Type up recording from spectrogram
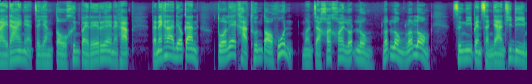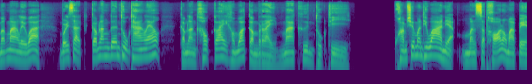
รายได้เนี่ยจะยังโตขึ้นไปเรื่อย ๆ นะครับ แต่ในขณะเดียวกันตัวเลขขาดทุนต่อหุ้น มันจะค่อย ๆ ลดลง ลดลง ลดลง ซึ่งนี่เป็นสัญญาณที่ดีมาก ๆ เลยว่า บริษัทกำลังเดินถูกทางแล้วกำลังเข้าใกล้คำว่ากำไรมากขึ้นทุกที ความเชื่อมั่นที่ว่าเนี่ยมันสะท้อนออกมาเป็น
